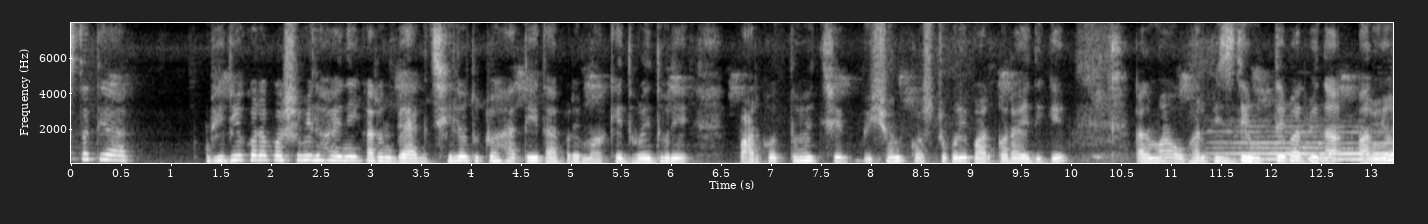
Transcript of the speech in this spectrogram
রাস্তাতে আর ভিডিও করা পসিবল হয়নি কারণ ব্যাগ ছিল দুটো হাতে তারপরে মাকে ধরে ধরে পার করতে হচ্ছে। ভীষণ কষ্ট করে পার করা এদিকে। কারণ মা ওভারব্রিজ দিয়ে উঠতে পারবে না আমিও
